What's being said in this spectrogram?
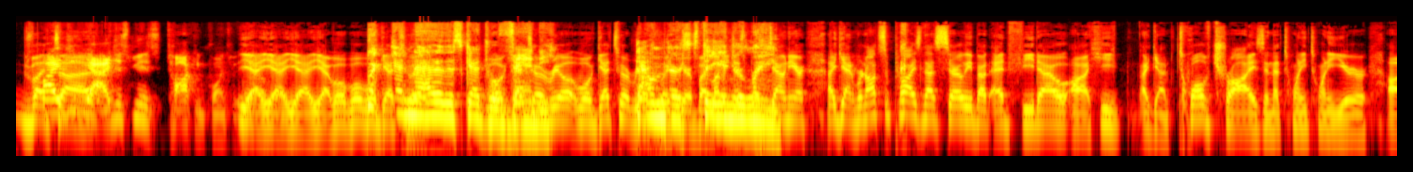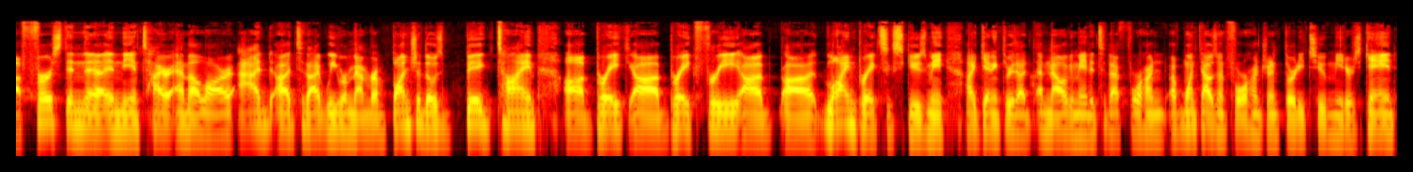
But I just, uh, yeah, I just mean it's talking points. yeah, yeah, yeah, yeah. We'll we'll, we'll get to it. out of the schedule. We'll get to a real. We'll get to it real down quick there, here. But let me just break lane. down here again. We're not surprised necessarily about Ed Fidow. Uh, he again, 12 tries in the 2020 year, uh, first in the in the entire MLR. Add uh, to that, we remember a bunch of those big time uh, break uh, break free uh, uh, line breaks, excuse me, uh, getting through that amalgamated to that 400 uh, 1,432 meters gained.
